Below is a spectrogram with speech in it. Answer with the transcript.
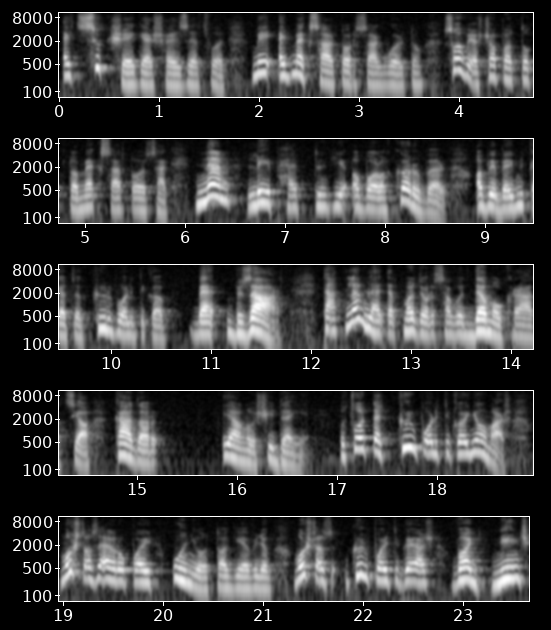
egy szükséges helyzet volt. Mi egy megszállt ország voltunk. Szovjet csapatoktól megszállt ország. Nem léphettünk ki abból a körből, amiben minket a külpolitika bezárt. Tehát nem lehetett Magyarországon demokrácia Kádár János idején. Ott volt egy külpolitikai nyomás. Most az Európai Unió tagja vagyunk. Most az külpolitikai nyomás vagy nincs,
